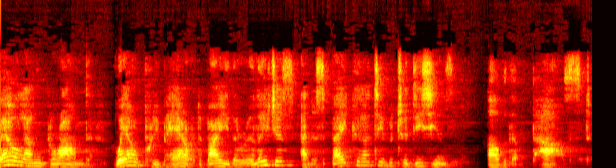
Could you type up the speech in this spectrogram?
fell on ground well prepared by the religious and speculative traditions of the past.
